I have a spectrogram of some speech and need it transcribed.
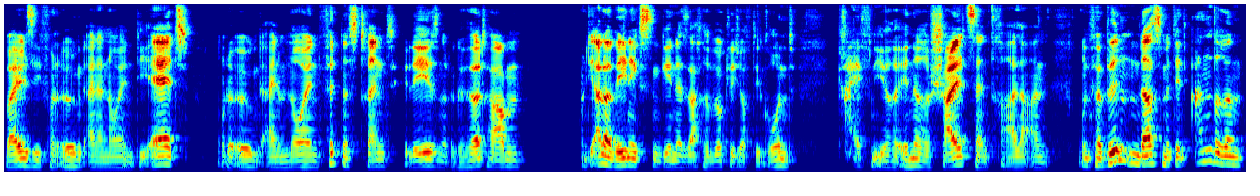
weil sie von irgendeiner neuen Diät oder irgendeinem neuen Fitnesstrend gelesen oder gehört haben. Und die allerwenigsten gehen der Sache wirklich auf den Grund, greifen ihre innere Schaltzentrale an und verbinden das mit den anderen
